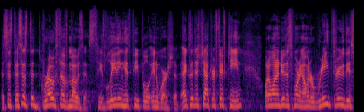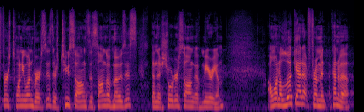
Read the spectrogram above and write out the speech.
This is, this is the growth of Moses. He's leading his people in worship. Exodus chapter 15. What I want to do this morning, I want to read through these first 21 verses. There's two songs the Song of Moses, then the shorter song of Miriam. I want to look at it from a, kind of a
